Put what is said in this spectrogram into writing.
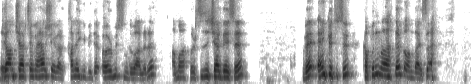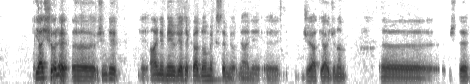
evet. cam çerçeve her şey var. Kale gibi de örmüşsün duvarları ama hırsız içerideyse ve en kötüsü kapının anahtarı da ondaysa. Ya şöyle, e, şimdi e, aynı mevzuya tekrar dönmek istemiyorum. Yani e, Cihat Yaycı'nın işte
